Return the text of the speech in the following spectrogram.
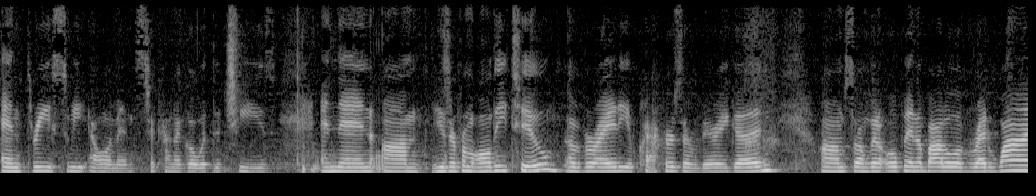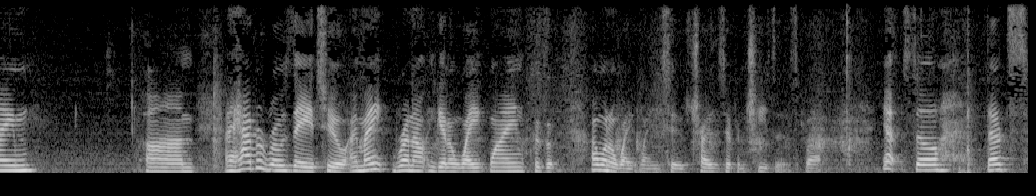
and three sweet elements to kind of go with the cheese. And then um, these are from Aldi too. A variety of crackers are very good. Um, so I'm going to open a bottle of red wine. Um, I have a rosé too. I might run out and get a white wine because I want a white wine too to try the different cheeses. But yeah, so that's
